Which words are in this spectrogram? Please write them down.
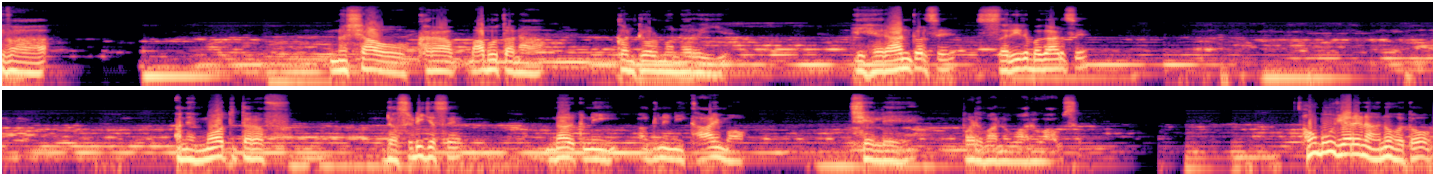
এবার નશાઓ ખરાબ બાબતોના કંટ્રોલમાં ન રહીએ. એ હેરાન કરશે, શરીર બગાડશે. અને મોત તરફ ઢસડી જશે. નર્કની અગ્નિની ખાઈમાં છેલ્લે પડવાનો વારો આવશે. હું બહુ જ્યારે નાનો હતો,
